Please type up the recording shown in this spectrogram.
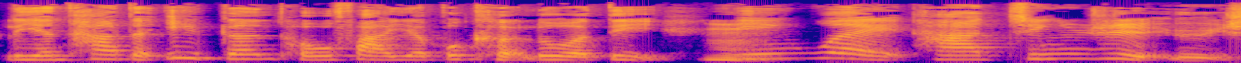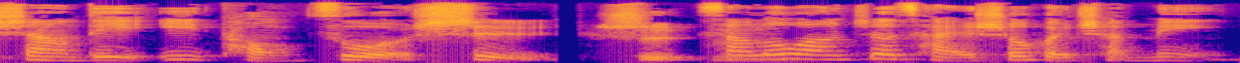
连他的一根头发也不可落地，嗯因为他今日与上帝一同做事。是扫罗王这才收回成命。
